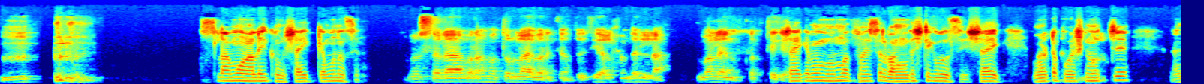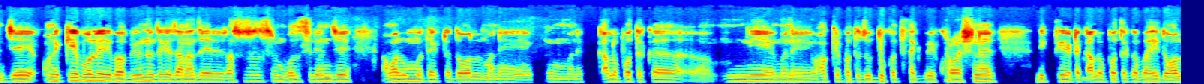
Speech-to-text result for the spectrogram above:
আসসালামু আলাইকুম শাইখ কেমন আছেন? আসসালাম রহমতুল্লাহ বারাকাতু জি আলহামদুলিল্লাহ বলেন কোথেকে শাইখ আমি মোহাম্মদ ফয়সাল বাংলাদেশ থেকে বলছি। শাইখ আমার একটা প্রশ্ন হচ্ছে যে অনেকে বলে বা বিভিন্ন জায়গায় জানা যায়, রাসূল বলছিলেন যে, আমার উম্মতে একটা দল মানে মানে কালো পতাকা নিয়ে মানে হকের পথে যুদ্ধ করতে থাকবে, খোরাসানের দিক থেকে একটা কালো পতাকাবাহী দল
